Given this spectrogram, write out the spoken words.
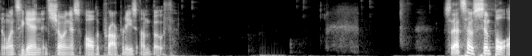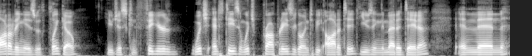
And once again, it's showing us all the properties on both. So that's how simple auditing is with PLINQO. You just configure which entities and which properties are going to be audited using the metadata, and then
